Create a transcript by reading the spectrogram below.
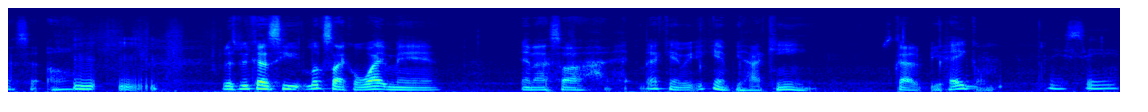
I said, "Oh," Mm-mm. but it's because he looks like a white man, and I saw that can't be. It can't be Hakeem. It's got to be Hakeem. You see?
